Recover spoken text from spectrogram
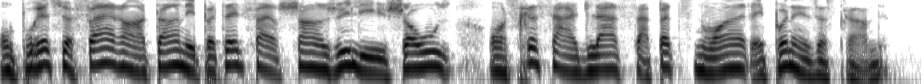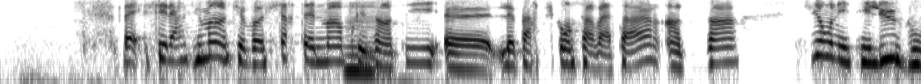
on pourrait se faire entendre et peut-être faire changer les choses. On serait sa glace, sa patinoire et pas dans les estrades. Ben, c'est l'argument que va certainement hmm. présenter euh, le Parti conservateur en disant si on est élu, vous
